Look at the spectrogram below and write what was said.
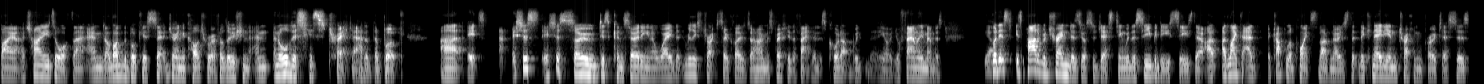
by a Chinese author, and a lot of the book is set during the Cultural Revolution, and and all this is straight out of the book. Uh, it's it's just it's just so disconcerting in a way that really strikes so close to home, especially the fact that it's caught up with you know your family members. Yeah. But it's it's part of a trend, as you're suggesting, with the CBDCs. There, I, would like to add a couple of points that I've noticed that the Canadian trucking protesters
